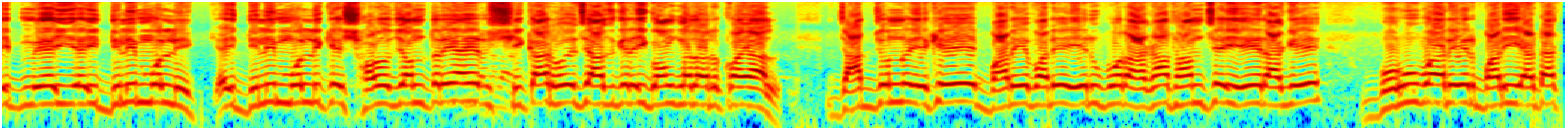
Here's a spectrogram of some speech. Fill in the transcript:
এই এই এই দিলীপ মল্লিক। এই দিলীপ মল্লিকের ষড়যন্ত্রের শিকার হয়েছে আজকের এই গঙ্গাধর কয়াল। যার জন্য একে বারে বারে এর উপর আঘাত হানছে। এর আগে বহুবার এর বাড়ি অ্যাটাক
